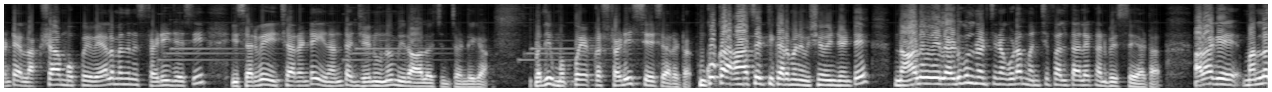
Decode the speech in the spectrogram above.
అంటే లక్ష ముప్పై వేల మందిని స్టడీ చేసి ఈ సర్వే ఇచ్చారంటే ఇదంతా జెన్యునో మీరు ఆలోచించండి ఇక. అది ముప్పై ఒక్క స్టడీస్ చేశారట. ఇంకొక ఆసక్తికరమైన విషయం ఏంటంటే నాలుగు వేల అడుగులు నడిచినా కూడా మంచి ఫలితాలే కనిపిస్తాయట. అలాగే మనలో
